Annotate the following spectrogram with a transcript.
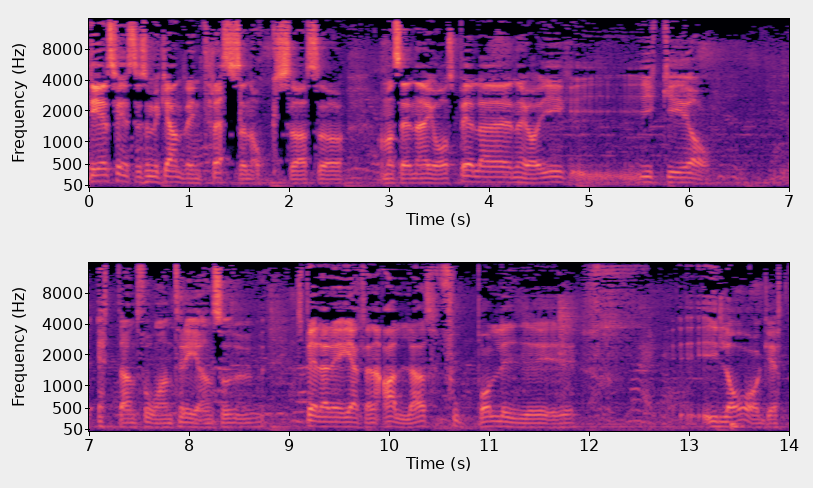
Dels finns det så mycket andra intressen också. Alltså, om man säger när jag spelade, när jag gick, gick i ja, ettan, tvåan, trean så spelade egentligen alla fotboll i, i laget,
